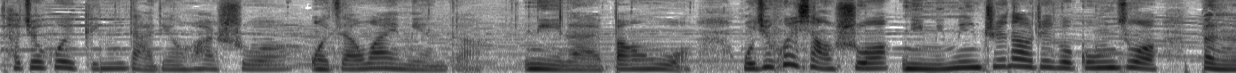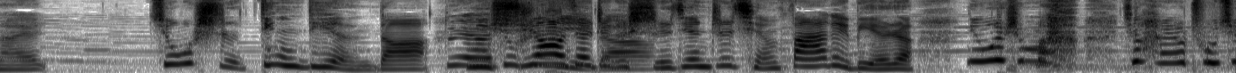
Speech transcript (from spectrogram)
他就会给你打电话说我在外面的，你来帮我。我就会想说，你明明知道这个工作本来。就是定点的，你需要在这个时间之前发给别人，你为什么就还要出去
